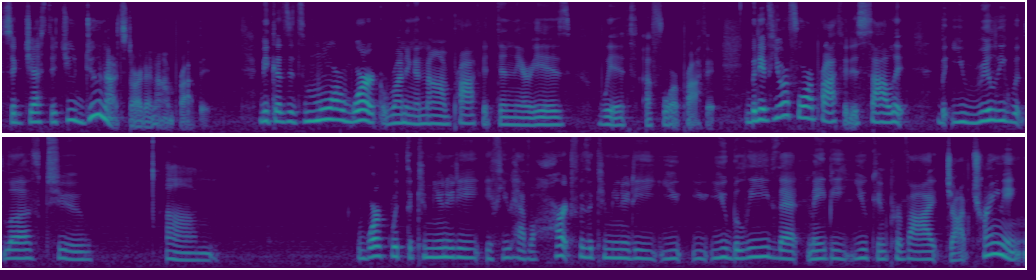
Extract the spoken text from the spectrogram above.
suggest that you do not start a nonprofit because it's more work running a nonprofit than there is with a for profit. But if your for profit is solid, but you really would love to um, work with the community, if you have a heart for the community, you, you, you, believe that maybe you can provide job training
